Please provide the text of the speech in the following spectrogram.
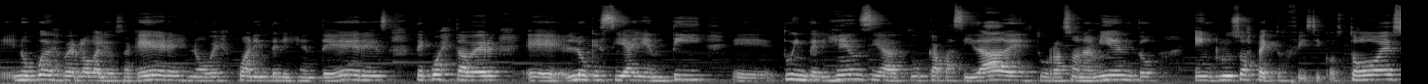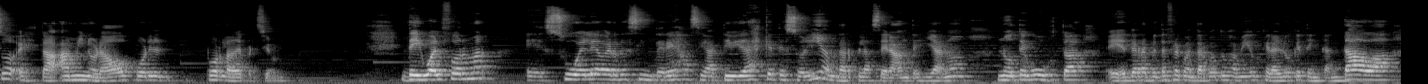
eh, no puedes ver lo valiosa que eres, no ves cuán inteligente eres, te cuesta ver eh, lo que sí hay en ti, eh, tu inteligencia, tus capacidades, tu razonamiento incluso aspectos físicos. Todo eso está aminorado por, el, por la depresión. De igual forma, eh, suele haber desinterés hacia actividades que te solían dar placer antes, ya no, no te gusta eh, de repente frecuentar con tus amigos que era algo que te encantaba,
